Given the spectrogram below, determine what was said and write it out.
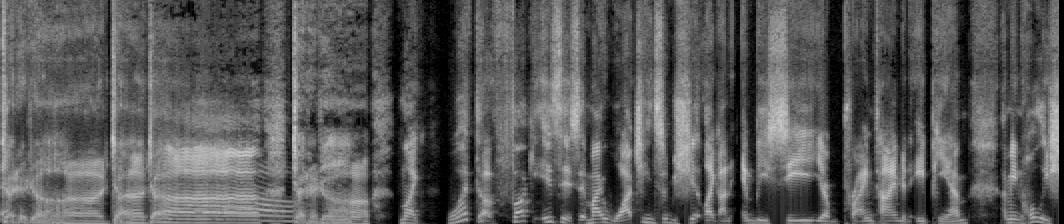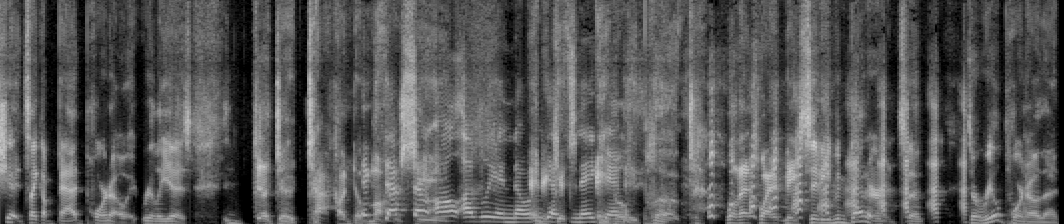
da da da, da da da, da. I'm like, what the fuck is this? Am I watching some shit like on NBC, you know, prime time at 8 p.m.? I mean, holy shit, it's like a bad porno. It really is. The, the attack on democracy. Except they're all ugly and no one and gets, gets naked. anally plugged. Well, that's why it makes it even better. It's a it's a real porno then.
